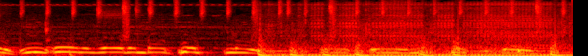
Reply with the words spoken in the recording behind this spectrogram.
We on the road and in this cold on the you.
